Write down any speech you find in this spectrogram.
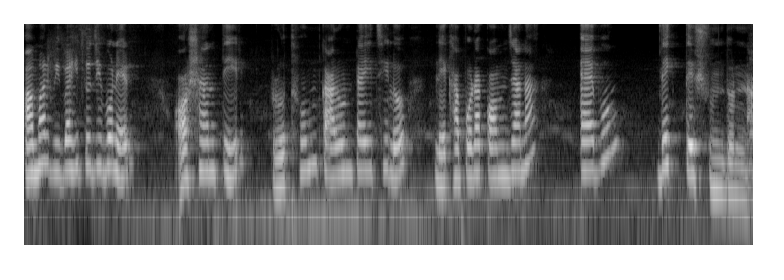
আমার বিবাহিত জীবনের অশান্তির প্রথম কারণটাই ছিল লেখাপড়া কম জানা এবং দেখতে সুন্দর না।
